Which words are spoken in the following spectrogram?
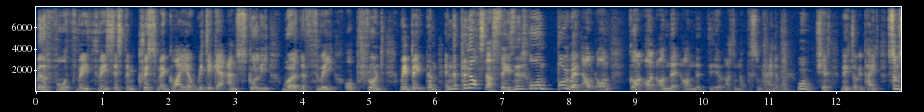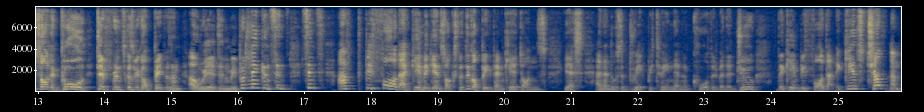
with a 4-3-3 system. Chris Maguire, Whittaker and Scully were the three up front. We beat them in the playoffs last season at home, but we went out on on on the on the, the I don't know for some kind of oh shit need to drop your pint some sort of goal difference because we got beaten them away didn't we but Lincoln since since after before that game against Oxford. They got beat by MK Dons yes and then there was a break between them and COVID where they drew the game before that against Cheltenham.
